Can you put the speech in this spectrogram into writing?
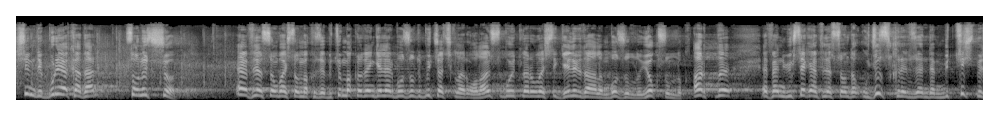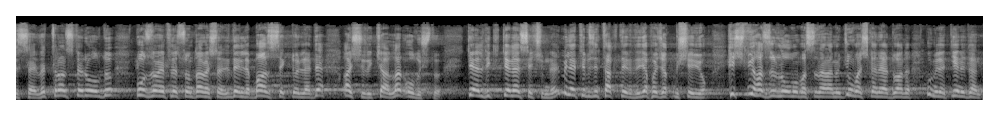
Şimdi buraya kadar sonuç şu. Enflasyon başta olmak üzere bütün makro dengeler bozuldu. Bütçe açıkları olağanüstü boyutlara ulaştı. Gelir dağılım bozuldu. Yoksulluk arttı. Efendim yüksek enflasyonda ucuz kredi üzerinden müthiş bir servet transferi oldu. Bozulan enflasyon davranışları nedeniyle bazı sektörlerde aşırı karlar oluştu. Geldik genel seçimler. Milletimizin takdiridir. Yapacak bir şey yok. Hiçbir hazırlığı olmamasına rağmen Cumhurbaşkanı Erdoğan'ı bu millet yeniden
